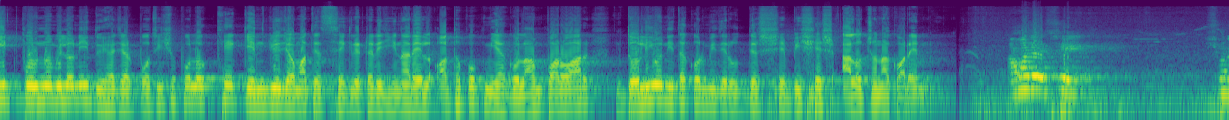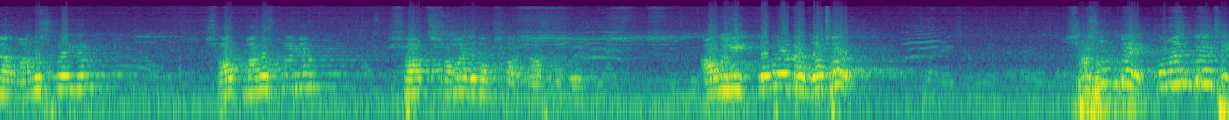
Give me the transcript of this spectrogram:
ঈদ পূর্ণমিলনী দুই হাজার পঁচিশ উপলক্ষে কেন্দ্রীয় জামাতের সেক্রেটারি জেনারেল অধ্যাপক মিয়া গোলাম পরোয়ার দলীয় নেতাকর্মীদের উদ্দেশ্যে বিশেষ আলোচনা করেন। আমাদের সেই সোনার মানুষ প্রয়োজন সৎ মানুষ প্রয়োজন সৎ সমাজ এবং সৎ রাষ্ট্র প্রয়োজন আওয়ামী লীগ পনেরোটা বছর শাসন করে প্রমাণ করেছে।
